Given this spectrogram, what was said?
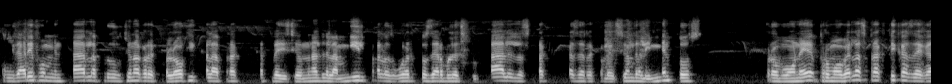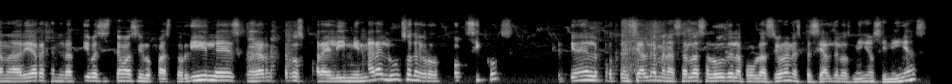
cuidar y fomentar la producción agroecológica, la práctica tradicional de la milpa, los huertos de árboles frutales, las prácticas de recolección de alimentos, promover, promover las prácticas de ganadería regenerativa, sistemas silvopastoriles, generar acuerdos para eliminar el uso de agrotóxicos que tienen el potencial de amenazar la salud de la población, en especial de los niños y niñas,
